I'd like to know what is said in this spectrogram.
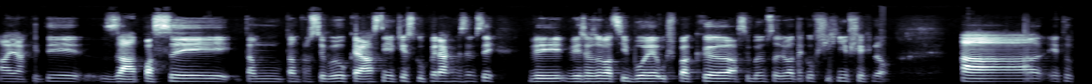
a nějaký ty zápasy tam, tam prostě budou krásné v těch skupinách, myslím si, vy, vyřazovací boje už pak eh, asi budeme sledovat jako všichni všechno. A je to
